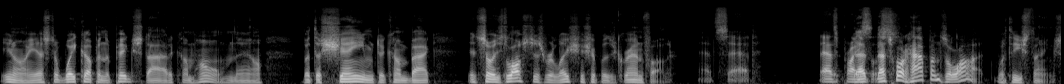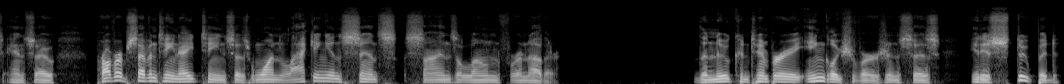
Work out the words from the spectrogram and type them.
you know he has to wake up in the pigsty to come home now. But the shame to come back, and so he's lost his relationship with his grandfather. That's sad. That's priceless. That, that's what happens a lot with these things. And so Proverbs seventeen eighteen says, "One lacking in sense signs a loan for another." The New Contemporary English Version says, "It is stupid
